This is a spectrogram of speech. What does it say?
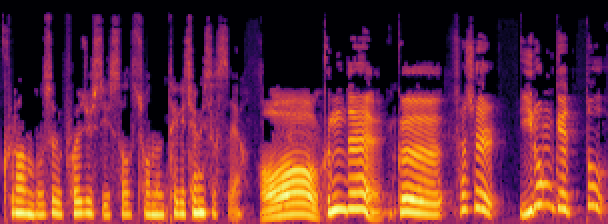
그런 모습을 보여줄 수 있어서 저는 되게 재밌었어요. 어, 근데 그 사실 이런 게 또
